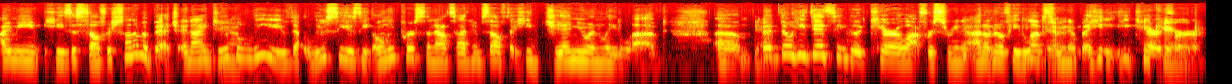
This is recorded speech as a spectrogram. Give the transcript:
i mean he's a selfish son of a bitch. And i do Yeah. believe that lucy is the only person outside himself that he genuinely loved. Um, Yeah. though he did seem to care a lot for serena i don't know if he, He loved did. serena but he he cared, for cared. her.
